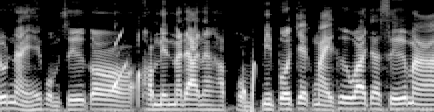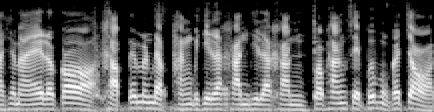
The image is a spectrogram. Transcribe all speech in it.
รุ่นไหนให้ผมซื้อก็คอมเมนต์มาได้นะครับ ผมมีโปรเจกต์ใหม่คือว่าจะซื้อมาใช่ไหมแล้วก็ขับให้มันแบบพังไปทีละคันทีละคัน พอพังเสร็จปุ๊บผมก็จอด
